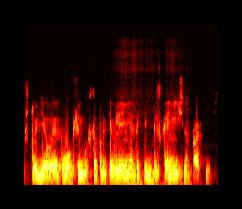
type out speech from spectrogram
что делает, в общем, их сопротивление таким бесконечным практически.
